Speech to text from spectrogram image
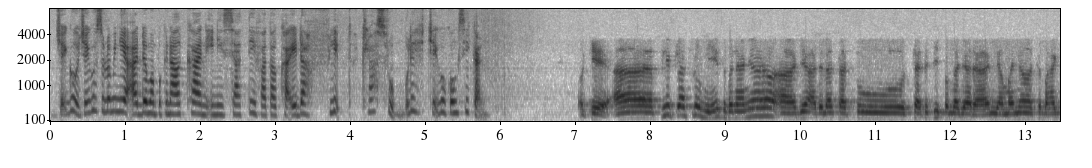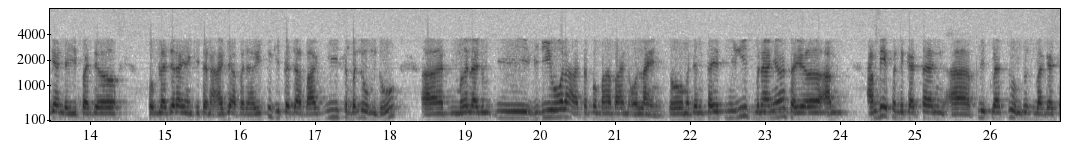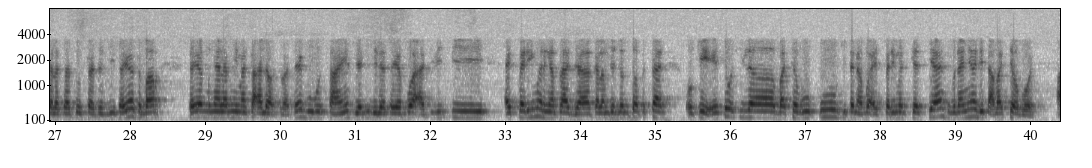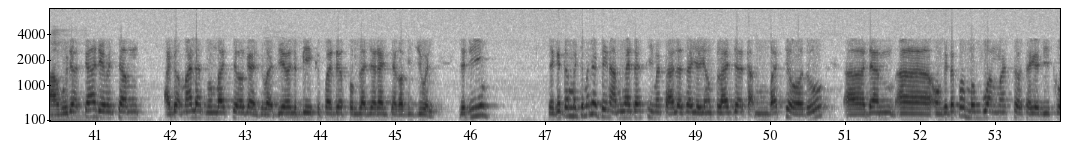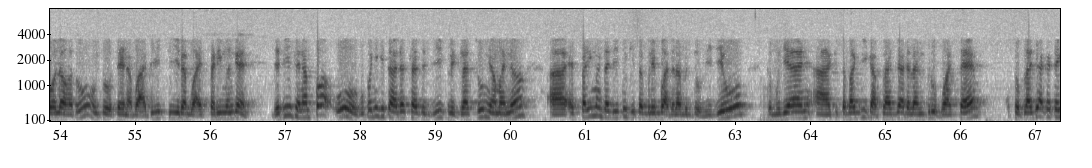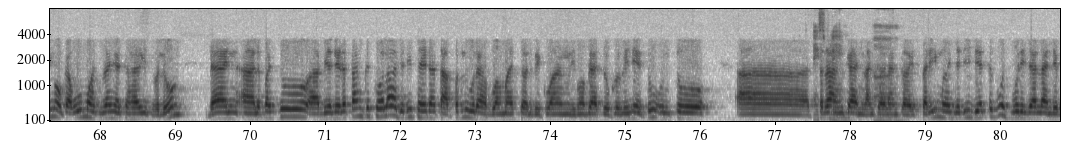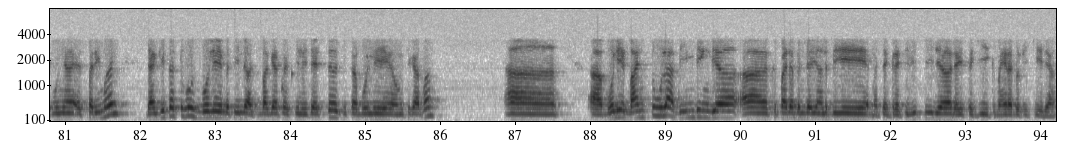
Cikgu, cikgu sebelum ini ada memperkenalkan inisiatif atau kaedah flipped classroom. Boleh cikgu kongsikan? Okey, uh, flipped classroom ni sebenarnya uh, dia adalah satu strategi pembelajaran yang mana sebahagian daripada pembelajaran yang kita nak ajar pada hari itu kita dah bagi sebelum tu uh, melalui video lah ataupun bahan-bahan online. So macam saya sendiri sebenarnya saya ambil pendekatan uh, flip classroom tu sebagai salah satu strategi saya sebab saya mengalami masalah sebab saya guru sains jadi bila saya buat aktiviti eksperimen dengan pelajar kalau macam contoh pesan okey esok sila baca buku kita nak buat eksperimen sekian sebenarnya dia tak baca pun. Uh, budak sekarang dia macam agak malas membaca kan sebab dia lebih kepada pembelajaran secara visual. Jadi saya kata macam mana saya nak mengatasi masalah saya yang pelajar tak membaca tu uh, dan uh, orang kata apa membuang masa saya di sekolah tu untuk saya nak buat aktiviti dan buat eksperimen kan. Jadi saya nampak oh rupanya kita ada strategi flip classroom yang mana uh, eksperimen tadi itu kita boleh buat dalam bentuk video, kemudian uh, kita bagi kat pelajar dalam grup WhatsApp. So pelajar akan tengok kat rumah sebenarnya sehari sebelum dan uh, lepas tu uh, bila dia datang ke sekolah jadi saya dah tak perlu dah buang masa lebih kurang 15-20 minit tu untuk uh, terangkan langkah-langkah eksperimen. Jadi dia terus boleh jalan dia punya eksperimen dan kita terus boleh bertindak sebagai facilitator, kita boleh orang cakap apa? Uh, uh, boleh bantulah bimbing dia uh, kepada benda yang lebih macam kreativiti dia dari segi kemahiran berfikir dia.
